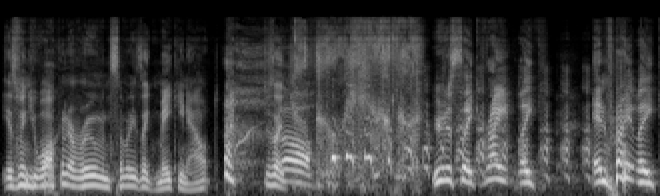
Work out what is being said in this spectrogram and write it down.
is when you walk in a room and somebody's like making out, just like oh. You're just like right, like and right, like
